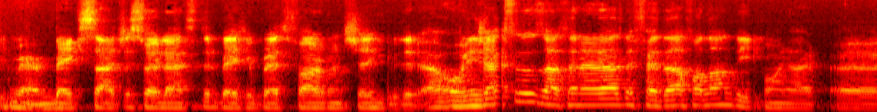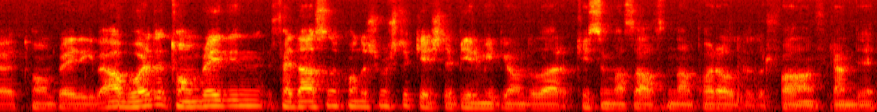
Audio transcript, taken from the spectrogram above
Bilmiyorum belki sadece söylentidir belki Brett Favre'ın şey gibidir. Ya, oynayacaksa da zaten herhalde feda falan deyip oynar e, Tom Brady gibi. Aa, bu arada Tom Brady'nin fedasını konuşmuştuk ya işte 1 milyon dolar kesin masa altından para alıyordur falan filan diye.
